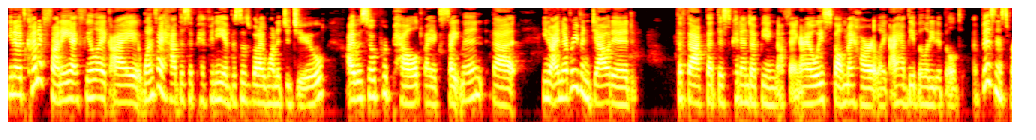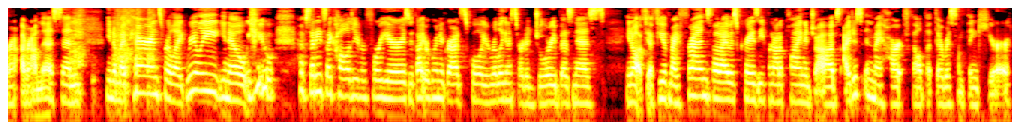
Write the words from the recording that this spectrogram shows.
you know, it's kind of funny. I feel like I, once I had this epiphany of this is what I wanted to do, I was so propelled by excitement that, you know, I never even doubted the fact that this could end up being nothing. I always felt in my heart like I have the ability to build a business around this. And, you know, my parents were like, really, you know, you have studied psychology for four years. We thought you were going to grad school. You're really going to start a jewelry business. You know, a few of my friends thought I was crazy for not applying to jobs. I just in my heart felt that there was something here.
